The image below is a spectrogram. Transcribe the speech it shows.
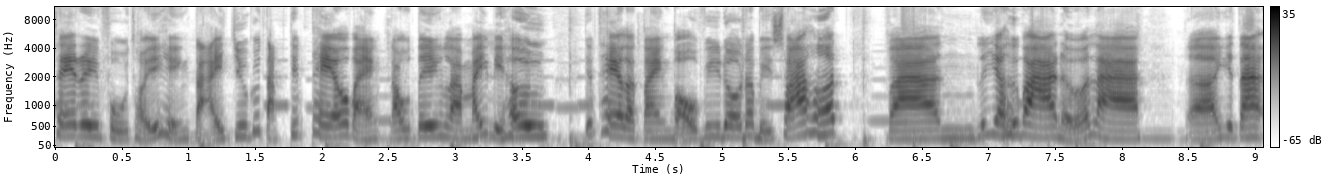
series phù thủy hiện tại chưa có tập tiếp theo các bạn. Đầu tiên là máy bị hư tiếp theo là toàn bộ video đó bị xóa hết. Và lý do thứ ba nữa là à, người ta?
